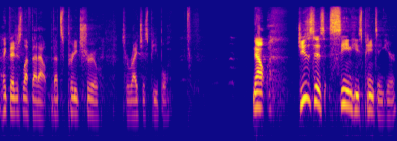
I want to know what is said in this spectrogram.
I think they just left that out, but that's pretty true to righteous people. Now, Jesus' scene he's painting here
